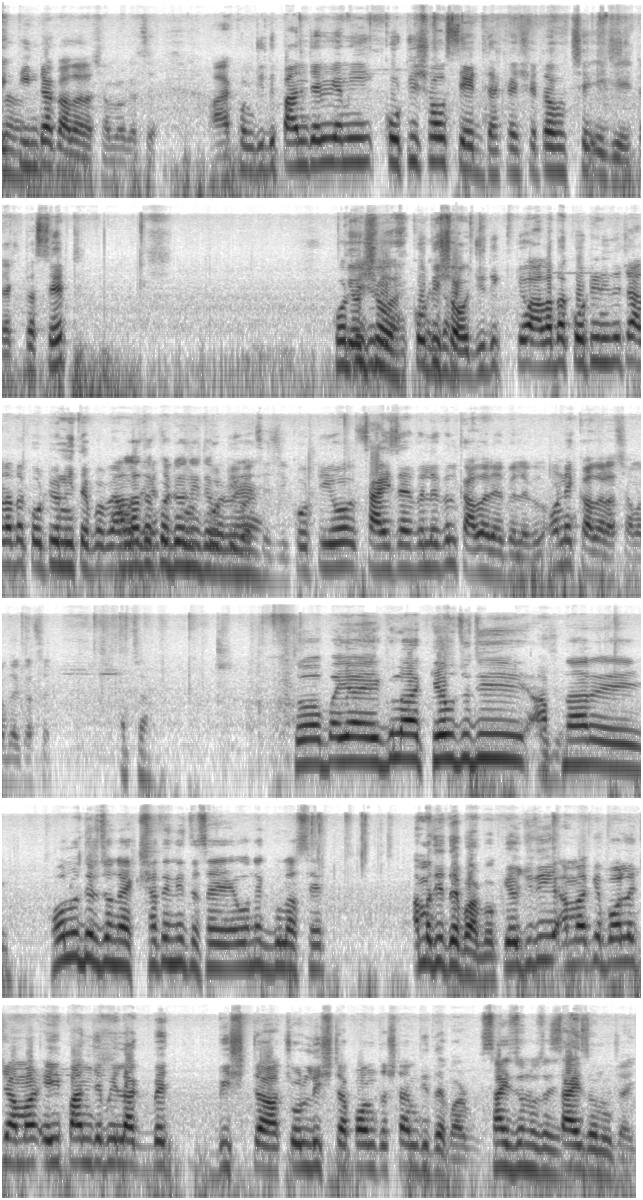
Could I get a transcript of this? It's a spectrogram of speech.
এই তিনটা কালার আছে আমার কাছে। এখন যদি পাঞ্জাবি আমি কোটি সহ সেট দেখাই সেটা হচ্ছে এই যে এটা একটা সেট কোটি সহ যদি কেউ আলাদা কোটি নিতে চায় আলাদা কোটিও নিতে পারবে আলাদা কোটিও নিতে পারবে, আছে কোটিও সাইজ অ্যাভেলেবেল কালার অ্যাভেলেবেল অনেক কালার আছে আমাদের কাছে। আচ্ছা। তো ভাইয়া এগুলা কেউ যদি আপনার এই হলুদের জন্য একসাথে নিতে চায় অনেকগুলা সেট আমরা দিতে পারব। কেউ যদি আমাকে বলে যে আমার এই পাঞ্জাবি লাগবে বিশটা চল্লিশটা পঞ্চাশটা আমি দিতে পারব। সাইজ অনুযায়ী। সাইজ অনুযায়ী।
